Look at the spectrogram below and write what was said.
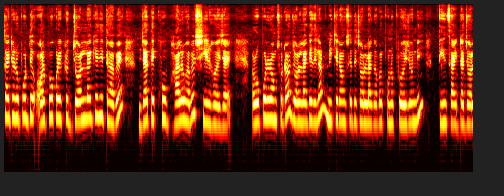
সাইডের ওপর দিয়ে অল্প করে একটু জল লাগিয়ে দিতে হবে, যাতে খুব ভালোভাবে শিল হয়ে যায়। আর ওপরের অংশটাও জল লাগিয়ে দিলাম, নিচের অংশতে জল লাগাবার কোনো প্রয়োজন নেই, তিন সাইডটা জল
